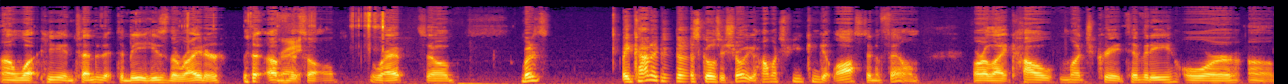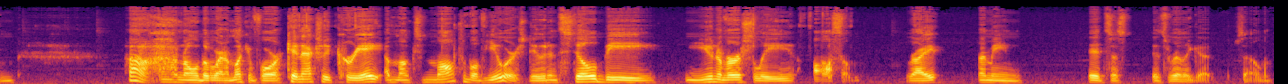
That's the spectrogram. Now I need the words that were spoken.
on what he intended it to be. He's the writer of Right. this all, right? So, but it's, it kind of just goes to show you how much you can get lost in a film or like how much creativity or um I don't, I don't know the word I'm looking for can actually create amongst multiple viewers, dude, and still be universally awesome, right? I mean, it's just it's really good. So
